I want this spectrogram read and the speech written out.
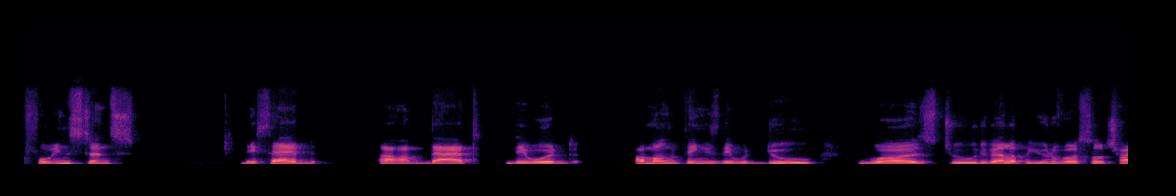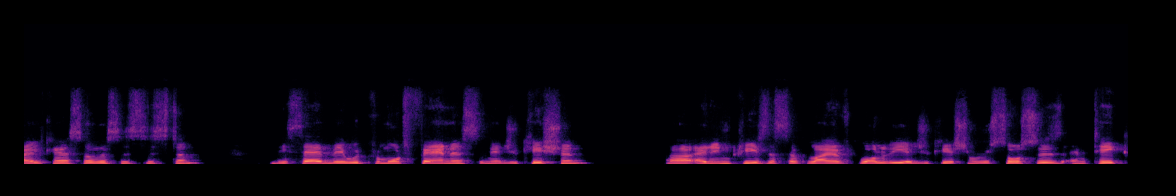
For instance, they said um, that they would, among things they would do, was to develop a universal childcare services system. They said they would promote fairness in education. uh, and increase the supply of quality educational resources and take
